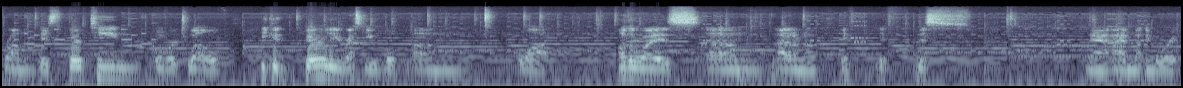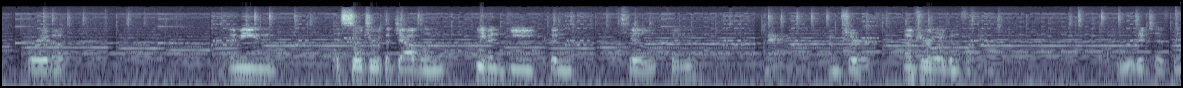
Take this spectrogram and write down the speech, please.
from his 13 over 12. He could barely rescue um, a Lot. Otherwise, um, I don't know if if this. Nah, I have nothing to worry worry about. I mean, a soldier with a javelin, even he couldn't kill, could he? Nah, I'm sure. I'm sure it would have been fine. Would it have been?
